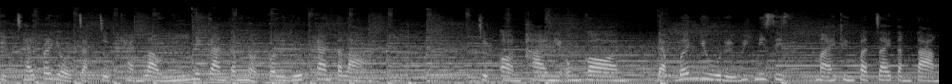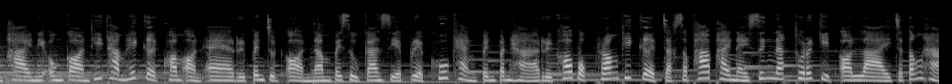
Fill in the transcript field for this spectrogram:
กิจใช้ประโยชน์จากจุดแข็งเหล่านี้ในการกำหนดกลยุทธ์การตลาด จุดอ่อนภายในองค์กร W หรือ weaknesses หมายถึงปัจจัยต่างๆ ภายในองค์กรที่ทำให้เกิดความอ่อนแอ หรือเป็นจุดอ่อนนำไปสู่การเสียเปรียบคู่แข่งเป็นปัญหา หรือข้อบกพร่องที่เกิดจากสภาพภายในซึ่งนักธุรกิจออนไลน์จะต้องหา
